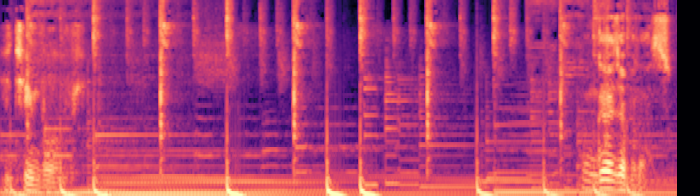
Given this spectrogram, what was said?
que te envolve. Um grande abraço.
